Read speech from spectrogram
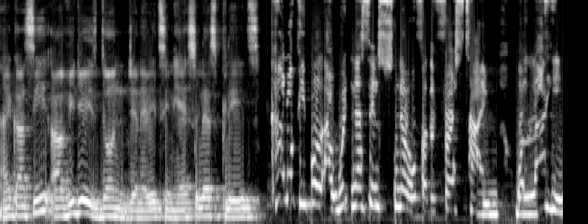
And you can see our video is done generating here so let's play it. Kano people are witnessing snow for the first time. Wallahi,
